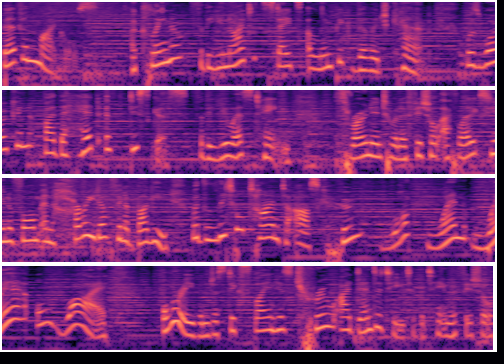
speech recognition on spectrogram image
Bevan Michaels, a cleaner for the United States Olympic Village camp, was woken by the head of discus for the US team, thrown into an official athletics uniform, and hurried off in a buggy with little time to ask who, what, when, where, or why, or even just explain his true identity to the team official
